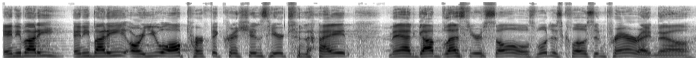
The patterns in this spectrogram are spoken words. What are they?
Anybody? Anybody? Or are you all perfect Christians here tonight? Man, God bless your souls. We'll just close in prayer right now.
